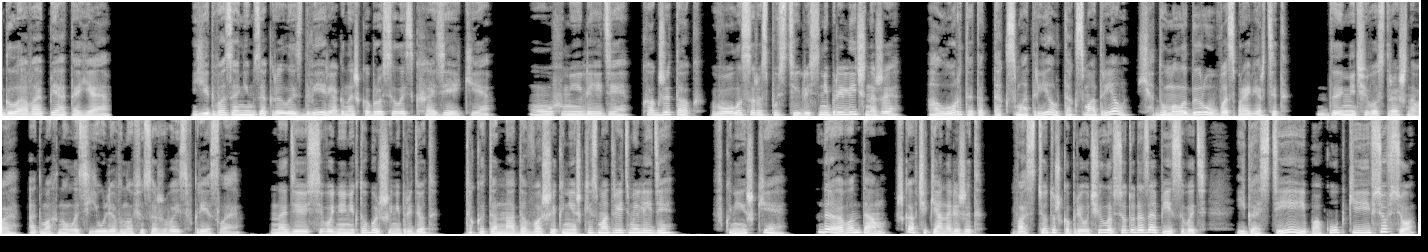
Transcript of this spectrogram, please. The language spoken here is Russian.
Глава пятая. Едва за ним закрылась дверь, Агнешка бросилась к хозяйке. «Ух, миледи, как же так? Волосы распустились, неприлично же. А лорд этот так смотрел, так смотрел, я думала, дыру в вас провертит». «Да ничего страшного», — отмахнулась Юля, вновь усаживаясь в кресло. «Надеюсь, сегодня никто больше не придет. «Так это надо в вашей книжке смотреть, миледи». «В книжке?» «Да, вон там, в шкафчике она лежит. Вас тетушка приучила все туда записывать. И гостей, и покупки, и все все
